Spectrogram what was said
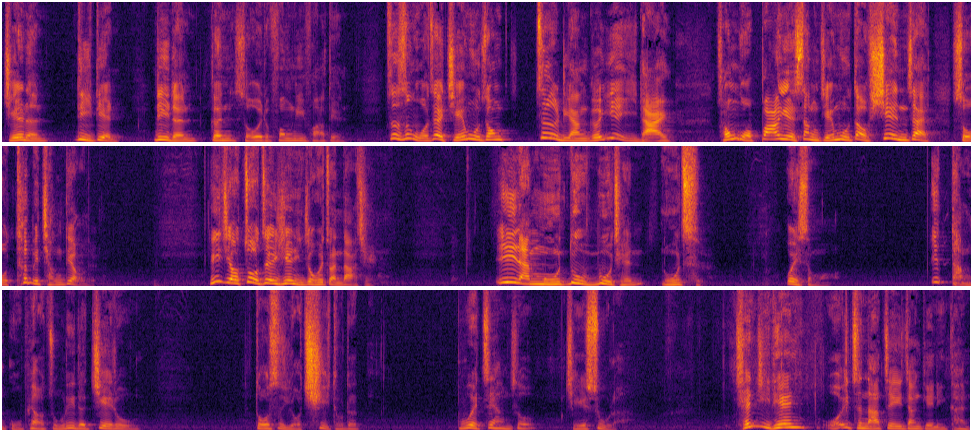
节能、力电、利能跟所谓的风力发电，这是我在节目中这两个月以来，从我八月上节目到现在所特别强调的。你只要做这些，你就会赚大钱。依然目度目前如此，为什么？一档股票主力的介入都是有企图的，不会这样做结束了。前几天我一直拿这一张给你看，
